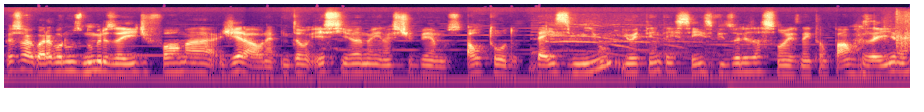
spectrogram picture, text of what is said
Pessoal, agora alguns números aí de forma geral, né? Então, esse ano aí nós tivemos, ao todo, 10.086 visualizações, né? Então, palmas aí, né?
